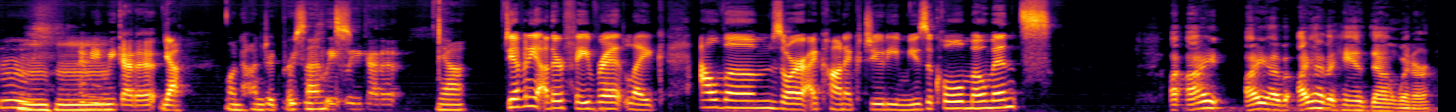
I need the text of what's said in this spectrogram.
Mm. Mhm. I mean, we get it. Yeah, one hundred We percent. completely get it. Yeah. Do you have any other favorite like albums or iconic Judy musical moments? I, I I have I have a hands down winner.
